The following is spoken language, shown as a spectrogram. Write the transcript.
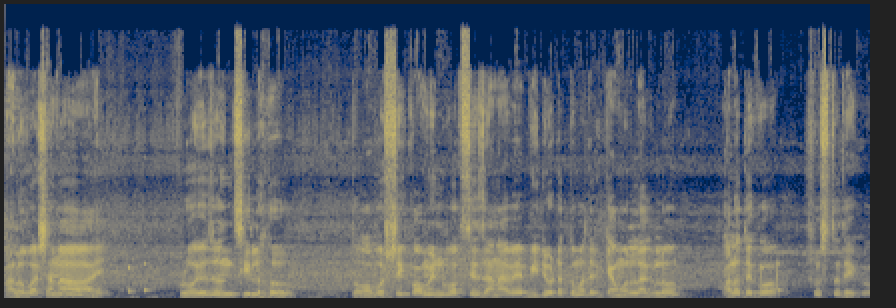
ভালোবাসা নয় প্রয়োজন ছিল। তো অবশ্যই কমেন্ট বক্সে জানাবে ভিডিওটা তোমাদের কেমন লাগল। ভালো থেকো সুস্থ থেকো।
